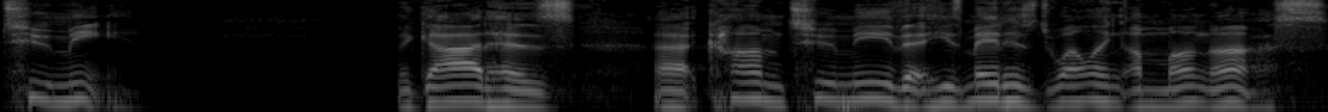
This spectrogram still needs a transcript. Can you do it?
to me? That God has uh, come to me, that He's made His dwelling among us.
